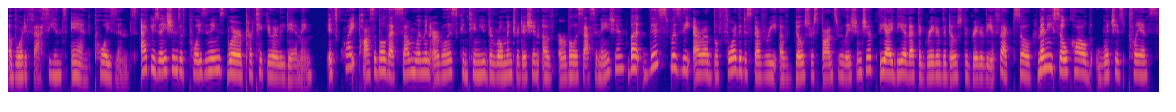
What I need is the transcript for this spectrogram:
abortifacients, and poisons. Accusations of poisonings were particularly damning. It's quite possible that some women herbalists continued the Roman tradition of herbal assassination, but this was the era before the discovery of dose response relationship, the idea that the greater the dose, the greater the effect. So many so called witches' plants,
